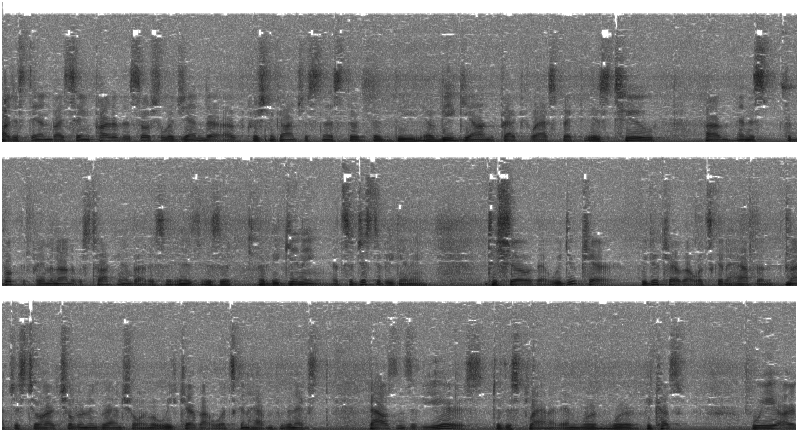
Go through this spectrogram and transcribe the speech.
I'll just end by saying part of the social agenda of Krishna consciousness, the, the, the uh, vigyan, the practical aspect, is to, um, and this the book that Premananda was talking about is, is, is a, a, beginning. It's a, just a beginning to show that we do care. We do care about what's going to happen, not just to our children and grandchildren, but we care about what's going to happen for the next thousands of years to this planet. And we're, we're because we are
